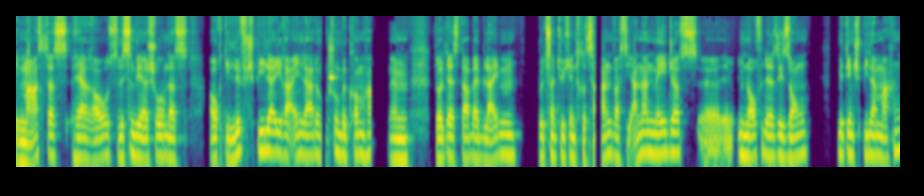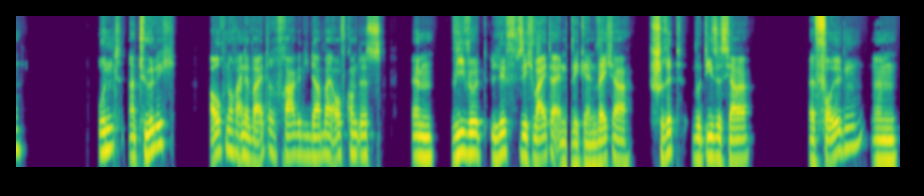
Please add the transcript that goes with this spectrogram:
dem Masters heraus wissen wir ja schon, dass auch die Liv-Spieler ihre Einladung schon bekommen haben. Ähm, sollte es dabei bleiben, wird es natürlich interessant, was die anderen Majors äh, im Laufe der Saison mit den Spielern machen. Und natürlich auch noch eine weitere Frage, die dabei aufkommt, ist, ähm, wie wird Liv sich weiterentwickeln? Welcher Schritt wird dieses Jahr äh, folgen? Ähm,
